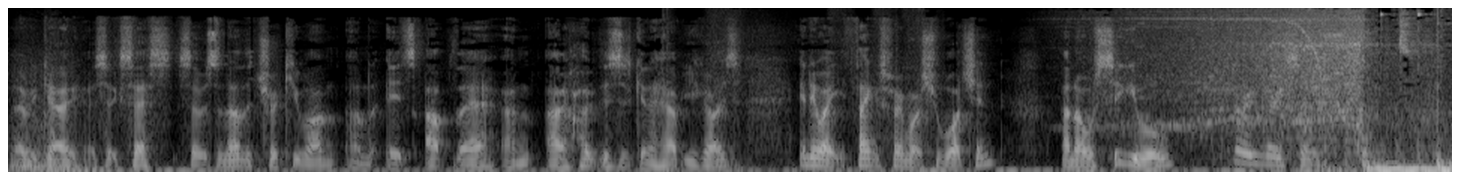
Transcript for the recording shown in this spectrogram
There we go, a success. So it's another tricky one, and it's up there, and I hope this is going to help you guys. Anyway, thanks very much for watching, and I will see you all very, very soon.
